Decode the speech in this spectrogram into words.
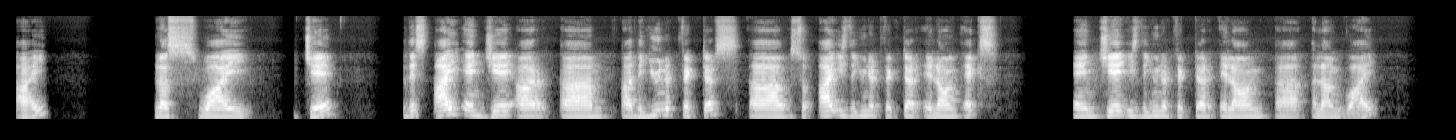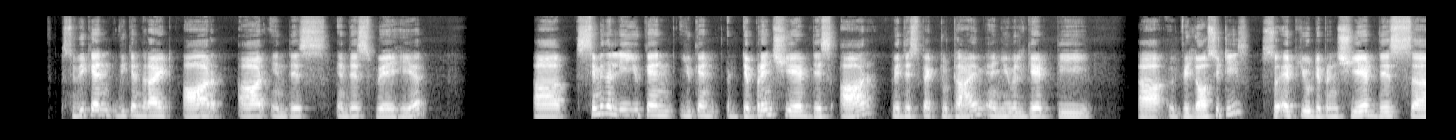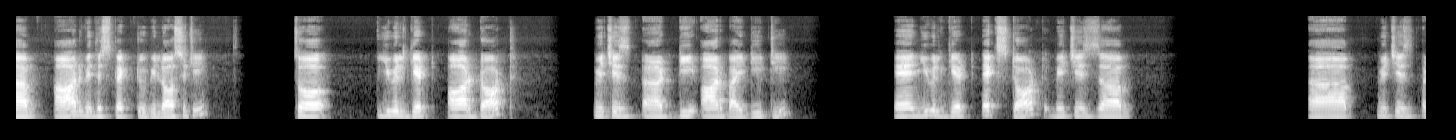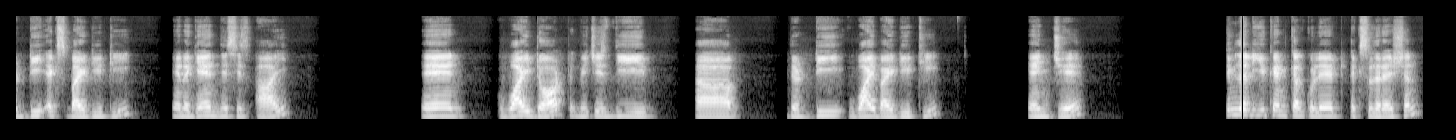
i plus y j. This i and j are um, are the unit vectors. Uh, so i is the unit vector along x and j is the unit vector along uh, along y. So we can we can write r r in this in this way here. Uh, similarly, you can you can differentiate this r with respect to time, and you will get the uh, velocities. So if you differentiate this uh, r with respect to velocity, so you will get r dot, which is uh, dr by dt. And you will get x dot which is um, uh, which is dx by dt. And again this is i. And y dot which is the uh, the dy by dt and j. Similarly you can calculate acceleration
